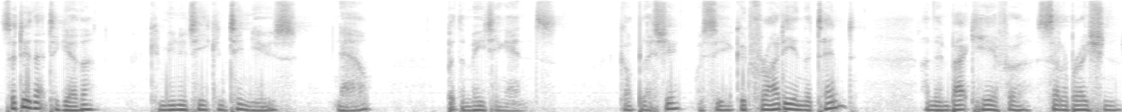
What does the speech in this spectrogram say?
So do that together. Community continues now, but the meeting ends. God bless you. We'll see you Good Friday in the tent and then back here for celebration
